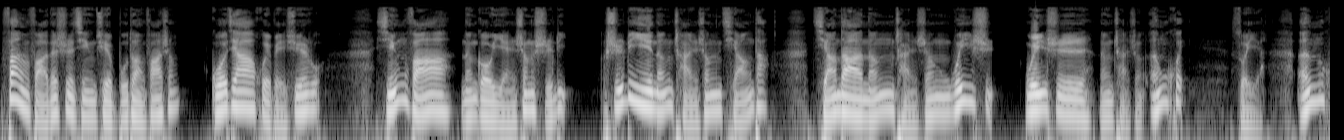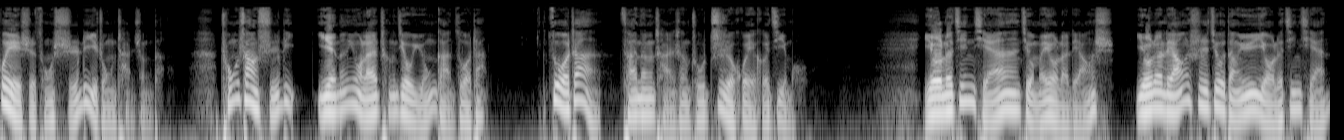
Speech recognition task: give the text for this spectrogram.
犯法的事情却不断发生，国家会被削弱。刑罚能够衍生实力。实力能产生强大，强大能产生威势，威势能产生恩惠，所以啊，恩惠是从实力中产生的。崇尚实力也能用来成就勇敢作战，作战才能产生出智慧和计谋。有了金钱就没有了粮食，有了粮食就等于有了金钱。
